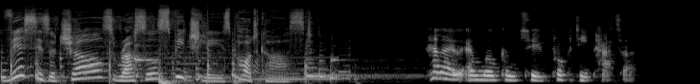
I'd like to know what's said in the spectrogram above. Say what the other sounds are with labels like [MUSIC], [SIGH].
This is a Charles Russell Speechlys podcast. Hello and welcome to Property Patter.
